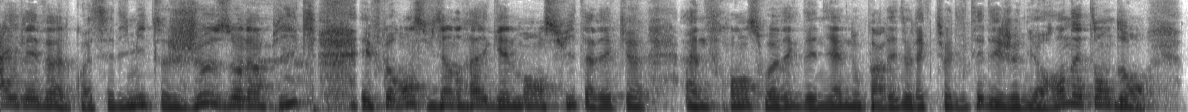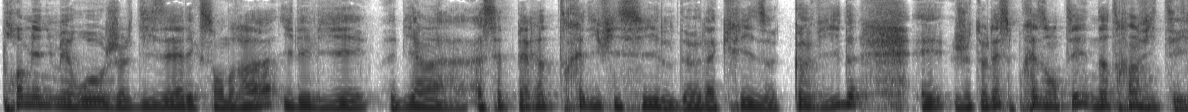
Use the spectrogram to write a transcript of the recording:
high level, quoi. C'est limite Jeux Olympiques. Et Florence viendra également ensuite avec euh, Anne-France ou avec Daniel nous parler de l'actualité des juniors. En attendant, premier numéro, je le disais, Alexandra, il est lié, eh bien, à cette période très difficile de la crise Covid. Et je te laisse présenter notre invité.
